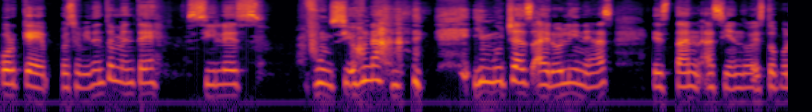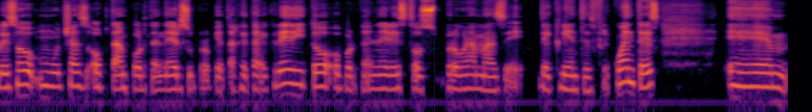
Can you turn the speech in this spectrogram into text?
porque pues evidentemente sí les funciona y muchas aerolíneas están haciendo esto. Por eso muchas optan por tener su propia tarjeta de crédito o por tener estos programas de, clientes frecuentes. Em,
